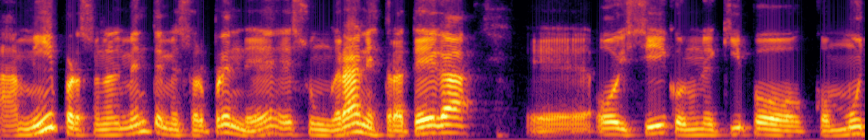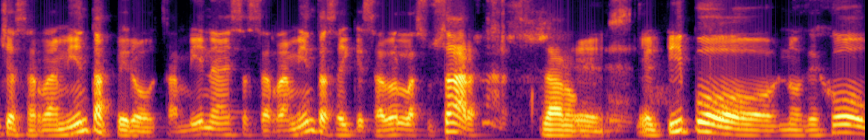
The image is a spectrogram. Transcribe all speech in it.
a mí personalmente me sorprende, ¿eh? es un gran estratega, eh, hoy sí, con un equipo con muchas herramientas, pero también a esas herramientas hay que saberlas usar. Claro. Eh, el tipo nos dejó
